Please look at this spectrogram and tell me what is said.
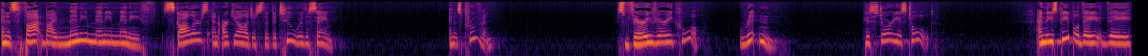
And it's thought by many, many, many scholars and archaeologists that the two were the same. And it's proven. It's very, very cool written. His story is told. And these people, they, they,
